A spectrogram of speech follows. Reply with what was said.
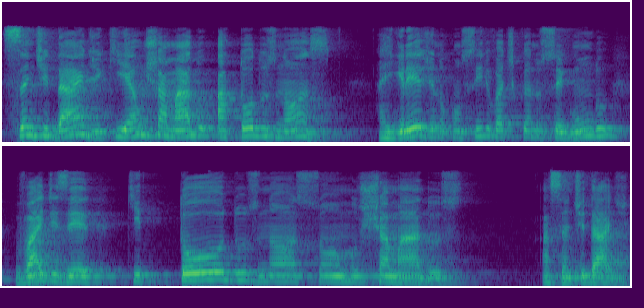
Santidade que é um chamado a todos nós. A Igreja, no Concílio Vaticano II, vai dizer que todos nós somos chamados à santidade.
